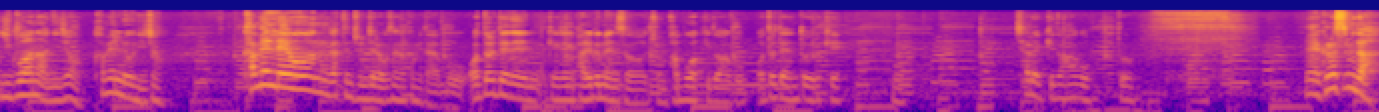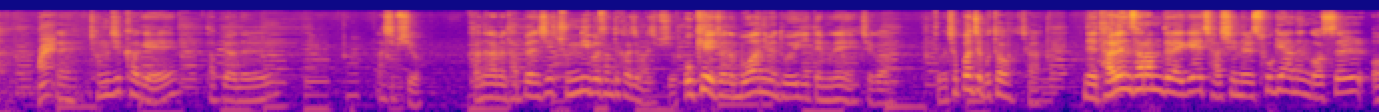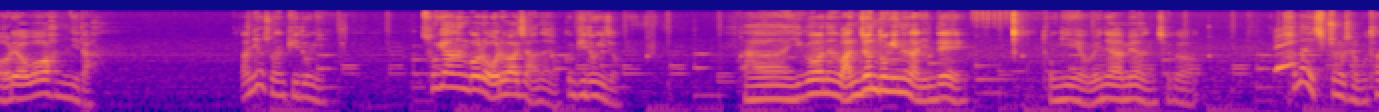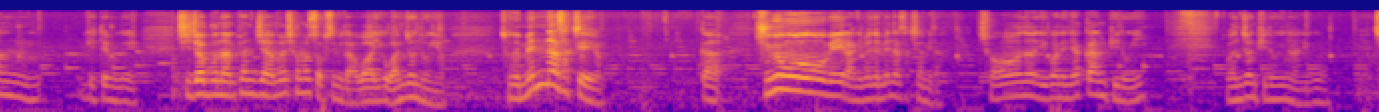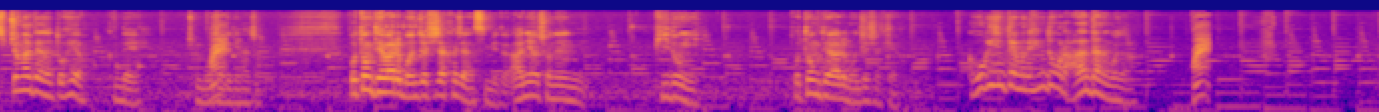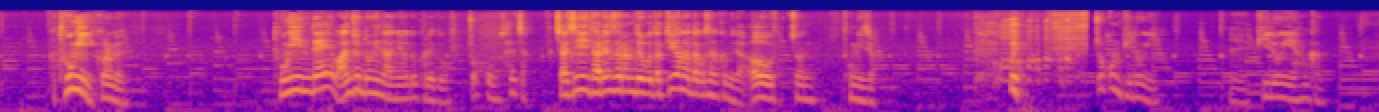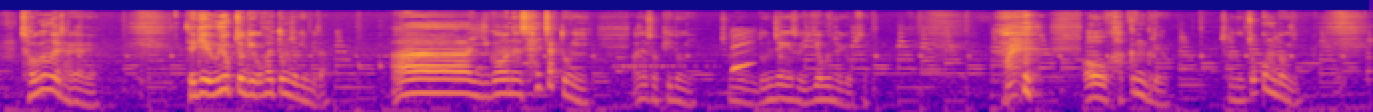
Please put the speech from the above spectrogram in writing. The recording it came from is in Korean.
이구아는 아니죠 카멜레온이죠 카멜레온 같은 존재라고 생각합니다 뭐 어떨 때는 굉장히 밝으면서 좀 바보 같기도 하고 어떨 때는 또 이렇게 뭐 차려입기도 하고 또 네, 그렇습니다. 네, 정직하게 답변을 하십시오. 가능하면 답변 시 중립을 선택하지 마십시오. 오케이, 저는 뭐 아니면 도이기 때문에 제가 그러면 첫 번째부터 자, 네, 다른 사람들에게 자신을 소개하는 것을 어려워합니다. 아니요, 저는 비동의. 소개하는 거를 어려워하지 않아요. 그럼 비동의죠. 아, 이거는 완전 동의는 아닌데 동의해요. 왜냐하면 제가 하나에 집중을 잘 못하는 기 때문에 지저분한 편지함을 참을 수 없습니다. 와 이거 완전 동의요. 저는 맨날 삭제해요. 그러니까 중요 메일 아니면 맨날 삭제합니다. 저는 이거는 약간 비동의. 완전 비동의는 아니고 예, 집중할 때는 또 해요. 근데 좀 모자르긴 하죠. 보통 대화를 먼저 시작하지 않습니다. 아니요, 저는 비동의. 보통 대화를 먼저 시작해요. 그러니까 호기심 때문에 행동을 안 한다는 거잖아. 그 동의 그러면 동의인데 완전 동의는 아니어도 그래도 조금 살짝 자신이 다른 사람들보다 뛰어나다고 생각합니다. 어우 전 동의죠. 조금 비동의. 네, 비동의 한 칸. 적응을 잘해야 돼요. 되게 의욕적이고 활동적입니다. 아 이거는 살짝 동의. 아니요 저 비동의. 저는 논쟁에서 이겨본 적이 없어요. 어 가끔 그래요. 저는 조금 동의.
